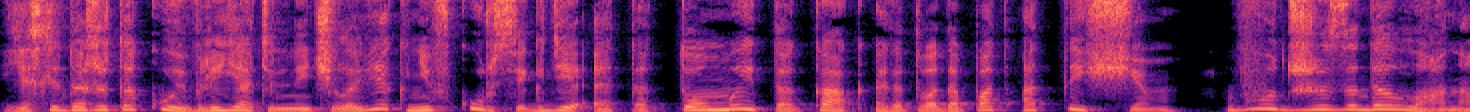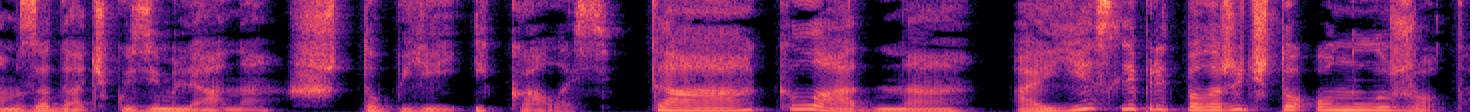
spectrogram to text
Если даже такой влиятельный человек не в курсе, где это, то мы-то как этот водопад отыщем? Вот же задала нам задачку земляна, чтоб ей икалось. Так, ладно. А если предположить, что он лжет?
